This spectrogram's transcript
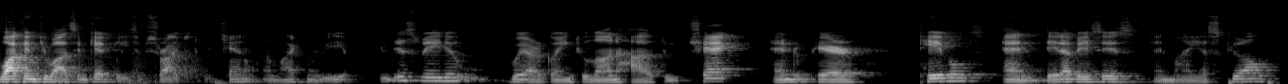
Welcome to Asim Code. Please subscribe to my channel and like my video. In this video, we are going to learn how to check and repair tables and databases in MySQL.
